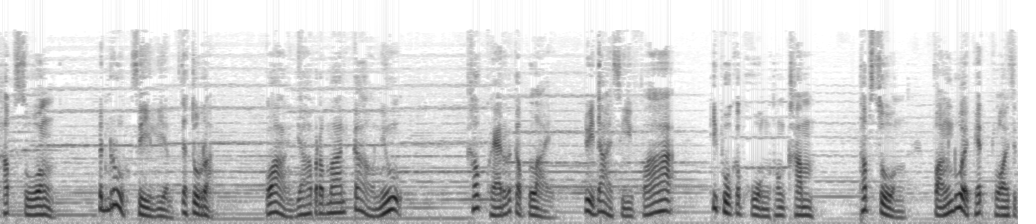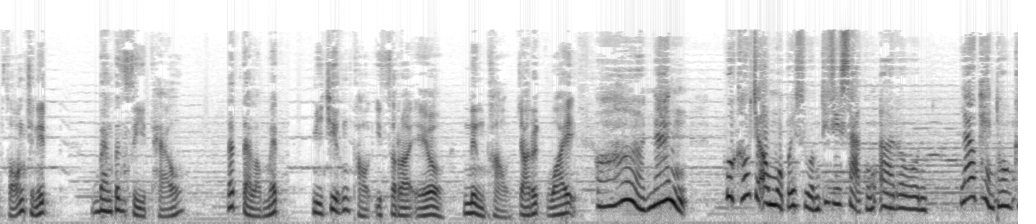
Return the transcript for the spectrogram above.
ทับสวง เป็นรูปสี่เหลี่ยมจัตุรัส กว้างยาวประมาณ 9 นิ้ว เขาแขวนไว้กับไหล่ด้วยด้ายสีฟ้า ที่ผูกกับห่วงทองคำทับสวงฝังด้วยเพชรพลอย 12 ชนิด แบ่งเป็นสี่แถว และแต่ละเม็ด มีชื่อของเผ่าอิสราเอลหนึ่งเผ่าจารึกไว้ อ๋อ นั่น พวกเขาจะเอาหมวกไปสวมที่ศีรษะของอาโรน แล้วแผ่นทองค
